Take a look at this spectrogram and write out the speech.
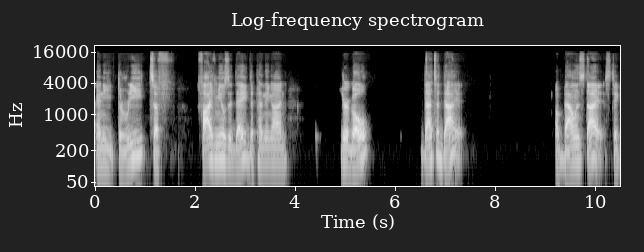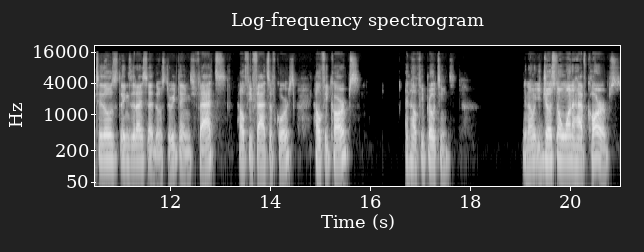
and eat three to f- five meals a day, depending on your goal, that's a diet. A balanced diet. Stick to those things that I said, those three things fats, healthy fats, of course, healthy carbs, and healthy proteins. You know, you just don't want to have carbs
